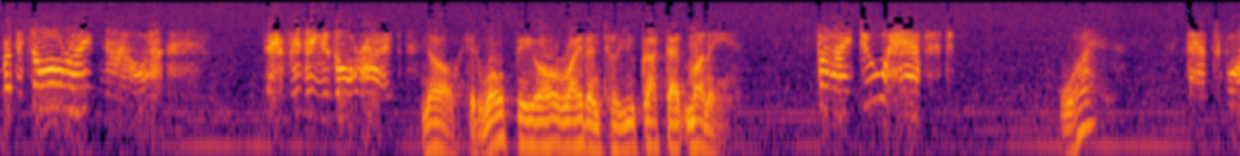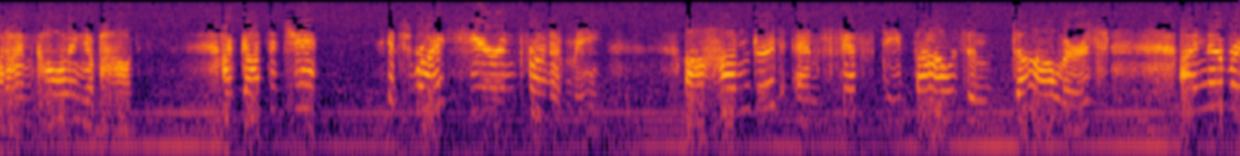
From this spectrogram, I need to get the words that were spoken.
but it's all right now. Everything is all right. No, it won't be all right until you've got that money. But I do have it. What? That's what I'm calling about. I've got the check. It's right here in front of me. A hundred and fifty thousand dollars. I never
